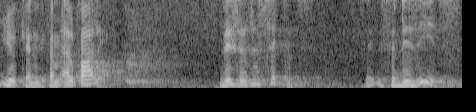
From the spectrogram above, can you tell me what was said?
you can become alcoholic. This is a sickness. See, it's a disease.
